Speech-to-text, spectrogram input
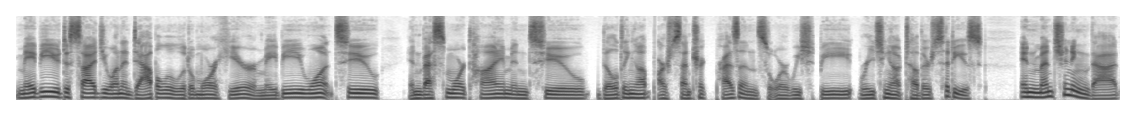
maybe you decide you want to dabble a little more here. Or maybe you want to invest more time into building up our centric presence, or we should be reaching out to other cities. In mentioning that,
